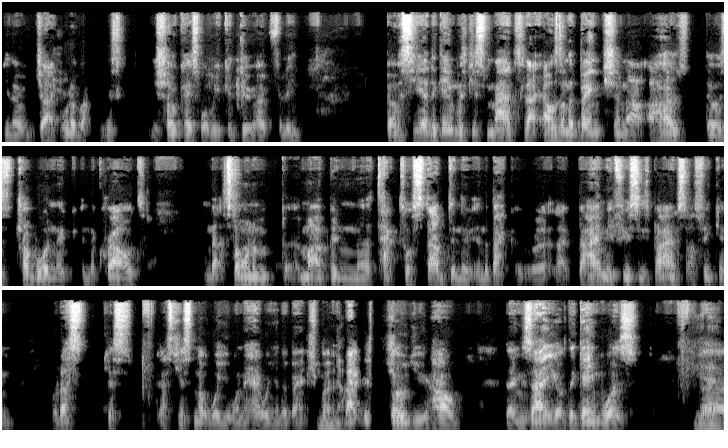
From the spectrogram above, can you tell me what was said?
you know, Jack, Yeah. all of us, just showcase what we could do. Hopefully, but obviously, yeah, the game was just mad. Like I was on the bench and I, I heard there was trouble in the in the crowd, and that someone might have been attacked or stabbed in the in the back, uh, like behind me, a few seats behind. So I was thinking, well, that's just that's just not what you want to hear when you're on the bench. But No. that just showed you how the anxiety of the game was. yeah,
